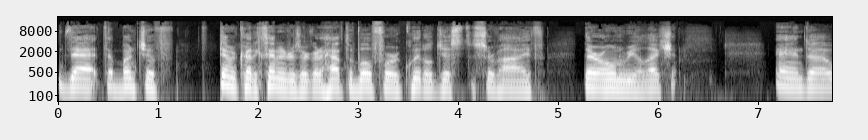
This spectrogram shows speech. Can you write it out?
that a bunch of Democratic senators are going to have to vote for acquittal just to survive their own reelection. And uh,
